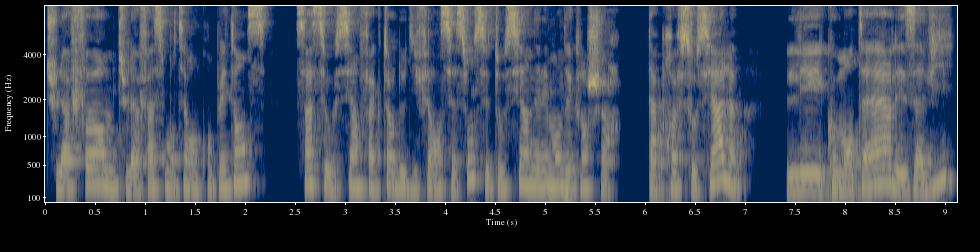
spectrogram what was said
tu la formes, tu la fasses monter en compétences, ça c'est aussi un facteur de différenciation, c'est aussi un élément mhm. déclencheur. Ta preuve sociale, les commentaires, les avis,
